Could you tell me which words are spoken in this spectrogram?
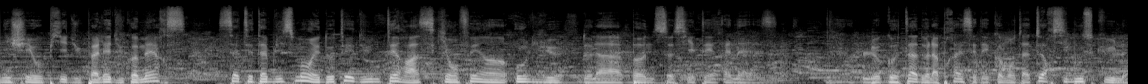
Niché au pied du Palais du Commerce, cet établissement est doté d'une terrasse qui en fait un haut lieu de la bonne société rennaise. Le Gotha de la presse et des commentateurs s'y bousculent,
